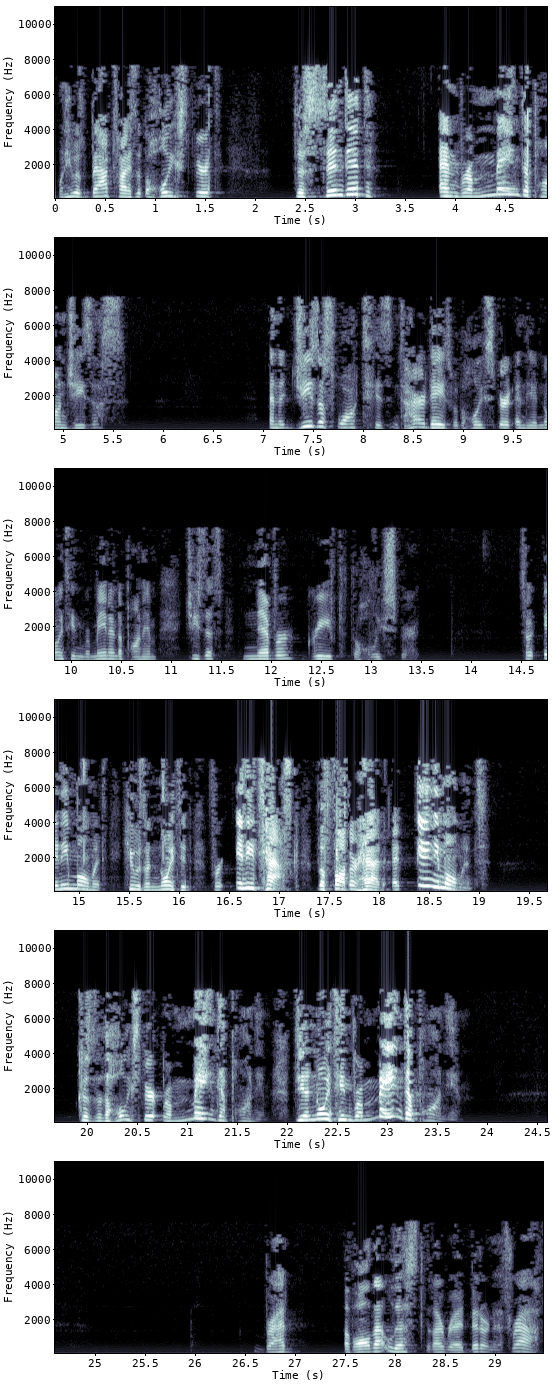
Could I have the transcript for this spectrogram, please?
when he was baptized, that the Holy Spirit descended and remained upon Jesus and that Jesus walked his entire days with the Holy Spirit and the anointing remaining upon him, Jesus never grieved the Holy Spirit. So at any moment, he was anointed for any task the Father had at any moment because the Holy Spirit remained upon him. The anointing remained upon him. Brad, of all that list that I read, bitterness, wrath,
